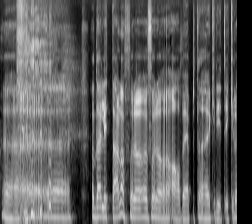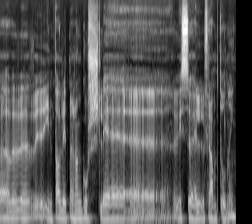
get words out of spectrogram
Eh, det er litt der, da, for å, for å avvæpne kritikere og innta en litt mer sånn godslig øh, visuell framtoning.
